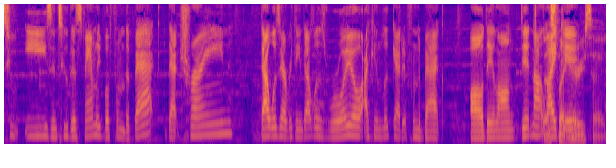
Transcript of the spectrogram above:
to ease into this family. But from the back, that train, that was everything. That was royal. I can look at it from the back all day long. Did not That's like what it. Harry said.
